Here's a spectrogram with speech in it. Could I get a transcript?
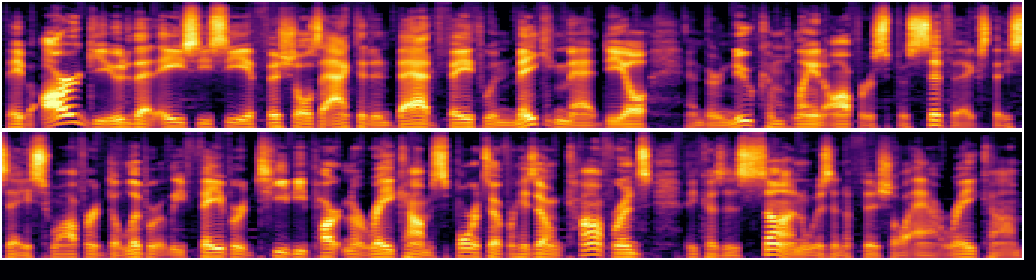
They've argued that ACC officials acted in bad faith when making that deal, and their new complaint offers specifics. They say Swofford deliberately favored TV partner Raycom Sports over his own conference because his son was an official at Raycom.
